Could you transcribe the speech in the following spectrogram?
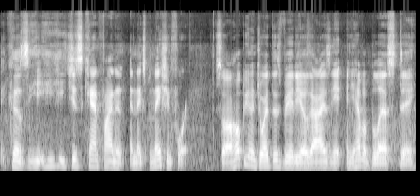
because he, he, just can't find an, an explanation for it. So I hope you enjoyed this video, guys, and you have a blessed day.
